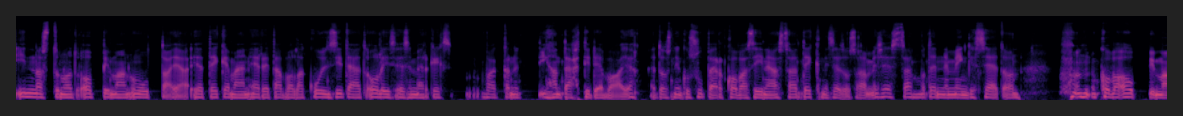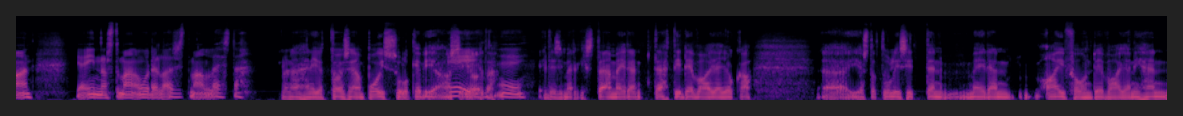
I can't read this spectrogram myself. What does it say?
innostunut oppimaan uutta ja, ja tekemään eri tavalla kuin sitä, että olisi esimerkiksi vaikka nyt ihan tähtidevaaja, että olisi niin kuin superkova siinä jossain teknisessä osaamisessa, mutta ennemminkin se, että on, on kova oppimaan ja innostumaan uudenlaisista malleista. No nämähän ei ole toisiaan poissulkevia asioita. Ei, ei. Et esimerkiksi tämä meidän tähtidevaaja, joka josta tuli sitten meidän iPhone-devaaja, niin hän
